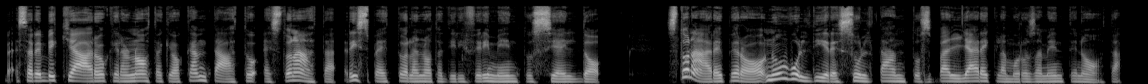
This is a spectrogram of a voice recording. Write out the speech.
beh, sarebbe chiaro che la nota che ho cantato è stonata rispetto alla nota di riferimento, ossia il Do. Stonare però non vuol dire soltanto sbagliare clamorosamente nota,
